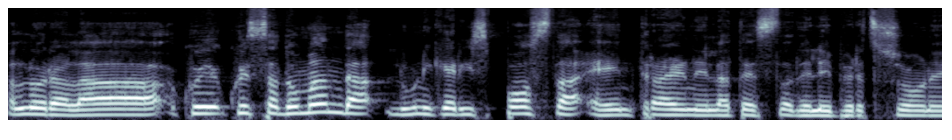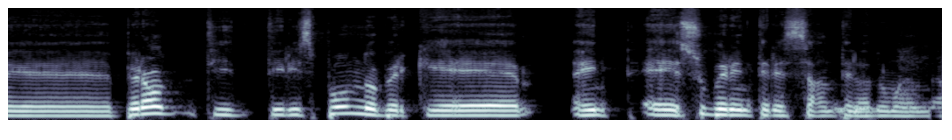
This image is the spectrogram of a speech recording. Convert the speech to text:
Allora, la, que, questa domanda, l'unica risposta è entrare nella testa delle persone, però ti, ti rispondo perché è, è, super interessante la domanda.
